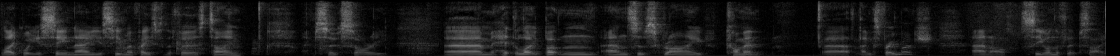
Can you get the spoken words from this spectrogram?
like what you see now. You see my face for the first time. I'm so sorry. Um, hit the like button and subscribe. Comment. Uh, thanks very much and I'll see you on the flip side.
